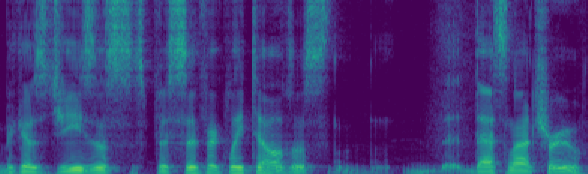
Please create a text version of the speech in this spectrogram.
Because Jesus specifically tells us that's not true.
